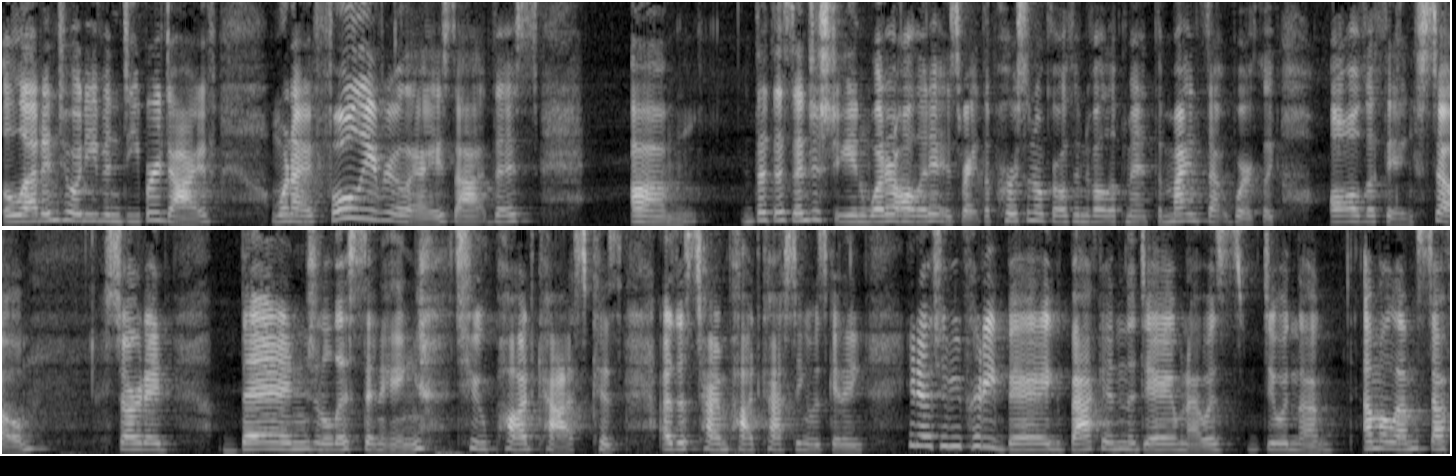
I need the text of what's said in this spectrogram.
led into an even deeper dive when I fully realized that this um that this industry and what it all it is, right? The personal growth and development, the mindset work, like all the things. So started binge listening to podcasts because at this time podcasting was getting you know to be pretty big. Back in the day when i was doing the mlm stuff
